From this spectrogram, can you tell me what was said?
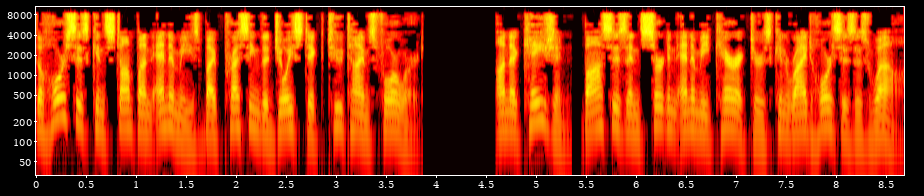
The horses can stomp on enemies by pressing the joystick two times forward. On occasion, bosses and certain enemy characters can ride horses as well.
